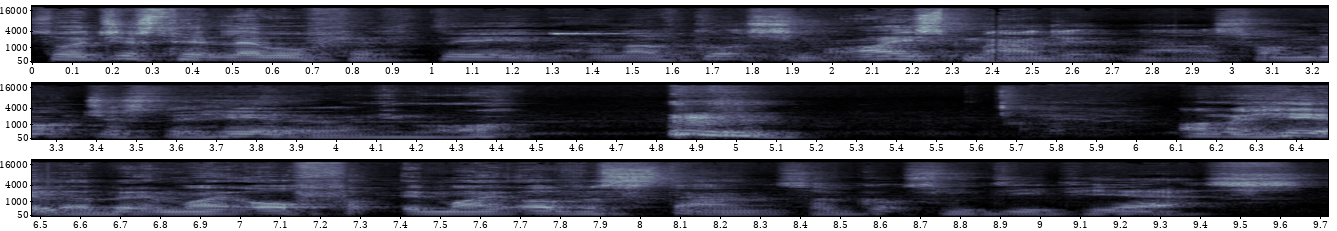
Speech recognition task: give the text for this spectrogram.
So I just hit level 15 and I've got some ice magic now, so I'm not just a healer anymore. I'm a healer, but in my off in my other stance, I've got some DPS.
